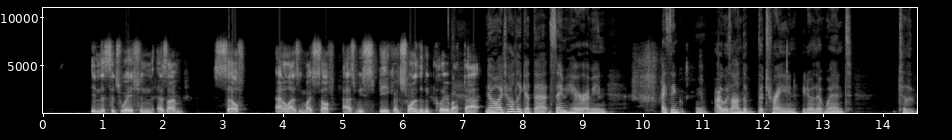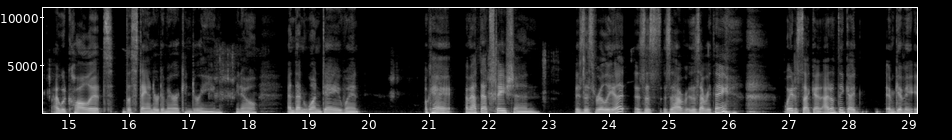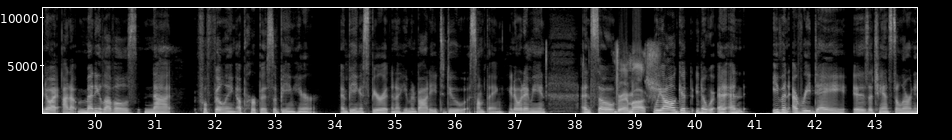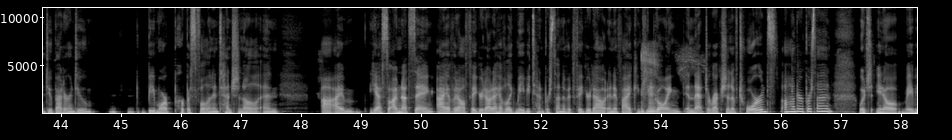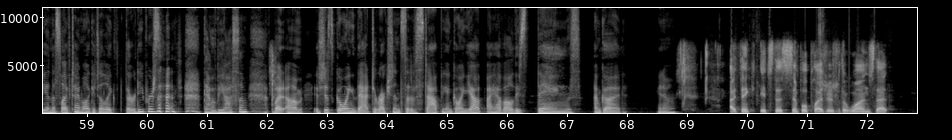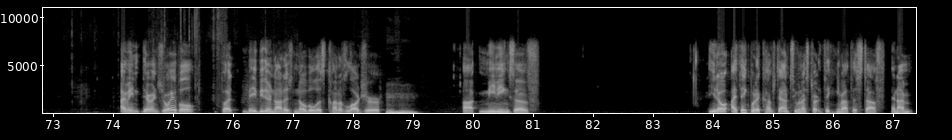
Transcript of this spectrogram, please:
in this situation as I'm self analyzing myself as we speak. I just wanted to be clear about that. No, I totally get that. Same here. I mean, I think I was on the the train, you know, that went to I would call it the standard American dream, you know, and then one day went, okay, I'm at that station. Is this really it? Is this is this everything? Wait a second. I don't think I am giving, you know, I, on many levels not fulfilling a purpose of being here and being a spirit in a human body to do something. You know what I mean? And so very much we all get, you know, and, and even every day is a chance to learn and do better and do be more purposeful and intentional and uh, I'm yeah, so I'm not saying I have it all figured out. I have like maybe 10% of it figured out. And if I can keep mm-hmm. going in that direction of towards 100%, which, you know, maybe in this lifetime I'll get to like 30%, that would be awesome. But um, it's just going that direction instead of stopping and going, yep, I have all these things. I'm good, you know? I think it's the simple pleasures are the ones that, I mean, they're enjoyable but maybe they're not as noble as kind of larger mm-hmm. uh, meanings of. You know, I think what it comes down to when I start thinking about this stuff, and I'm,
